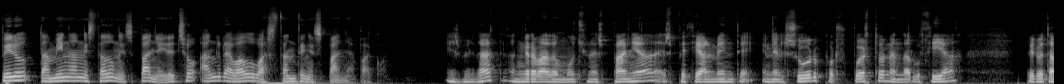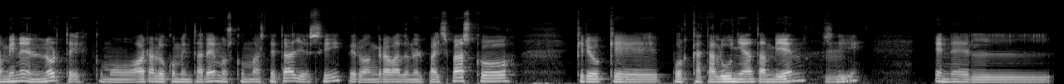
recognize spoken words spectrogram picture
pero también han estado en España y de hecho han grabado bastante en España, Paco. Es verdad, han grabado mucho en España, especialmente en el sur, por supuesto, en Andalucía, pero también en el norte, como ahora lo comentaremos con más detalles, sí, pero han grabado en el País Vasco, creo que por Cataluña también, sí, en el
